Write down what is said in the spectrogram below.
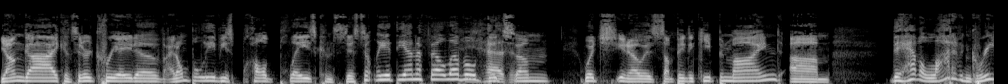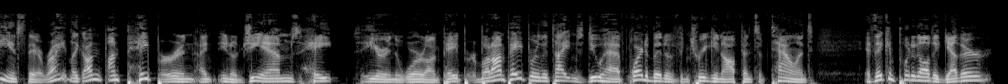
Young guy, considered creative. I don't believe he's called plays consistently at the NFL level. He Did some, which, you know, is something to keep in mind. Um, they have a lot of ingredients there, right? Like on, on paper, and I, you know, GMs hate hearing the word on paper, but on paper, the Titans do have quite a bit of intriguing offensive talent. If they can put it all together,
